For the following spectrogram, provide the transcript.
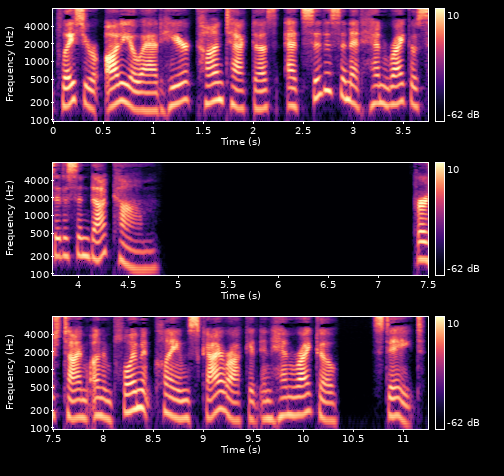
To place your audio ad here, contact us at citizen at henricocitizen.com. First time unemployment claims skyrocket in Henrico, State.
